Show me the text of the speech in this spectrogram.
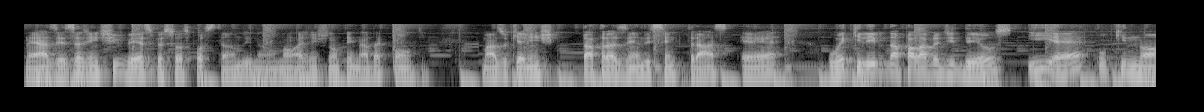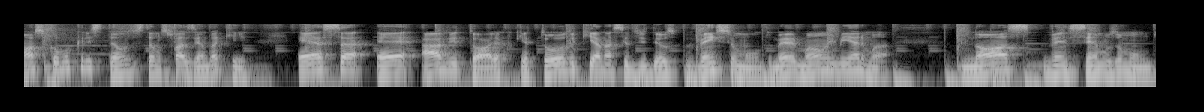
Né? Às vezes a gente vê as pessoas postando e não, não- a gente não tem nada contra. Mas o que a gente está trazendo e sempre traz é o equilíbrio na palavra de Deus e é o que nós, como cristãos, estamos fazendo aqui. Essa é a vitória, porque todo que é nascido de Deus vence o mundo. Meu irmão e minha irmã, nós vencemos o mundo.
